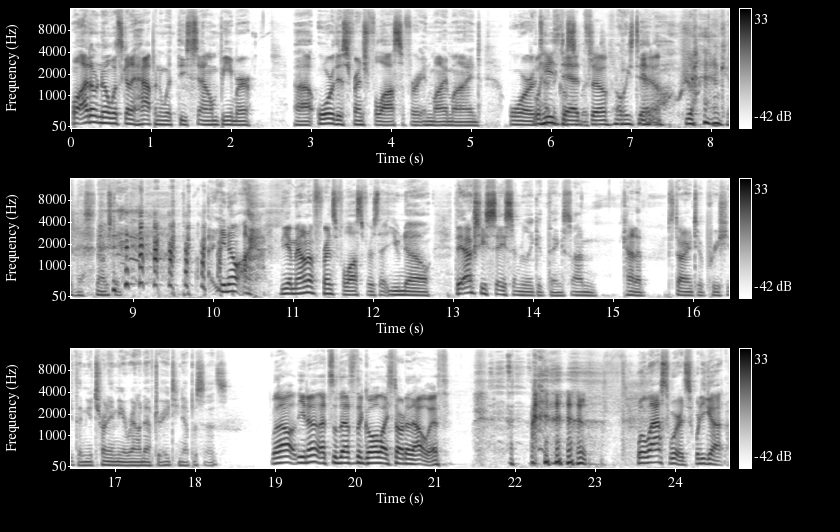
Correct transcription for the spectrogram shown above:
Well, I don't know what's going to happen with the sound beamer uh, or this French philosopher in my mind. Or Well, he's dead, solutions. so, oh, he's you dead. know. Oh, whew, thank goodness. No, I'm just kidding. you know, I, the amount of French philosophers that you know, they actually say some really good things. So I'm kind of starting to appreciate them. You're turning me around after 18 episodes. Well, you know, that's that's the goal I started out with. Well, last words. What do you got?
